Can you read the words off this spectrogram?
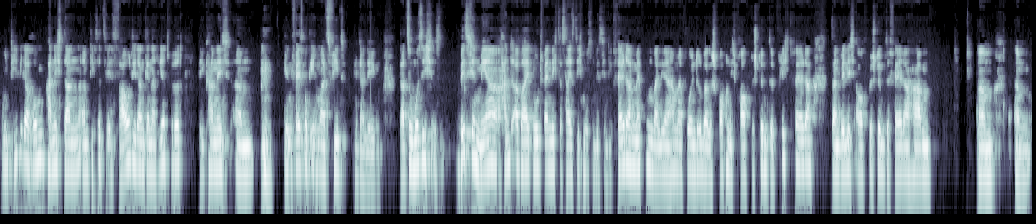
Und die wiederum kann ich dann, ähm, diese CSV, die dann generiert wird, die kann ich ähm, in Facebook eben als Feed hinterlegen. Dazu muss ich bisschen mehr Handarbeit notwendig. Das heißt, ich muss ein bisschen die Felder mappen, weil wir haben ja vorhin drüber gesprochen, ich brauche bestimmte Pflichtfelder. Dann will ich auch bestimmte Felder haben, ähm, ähm,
